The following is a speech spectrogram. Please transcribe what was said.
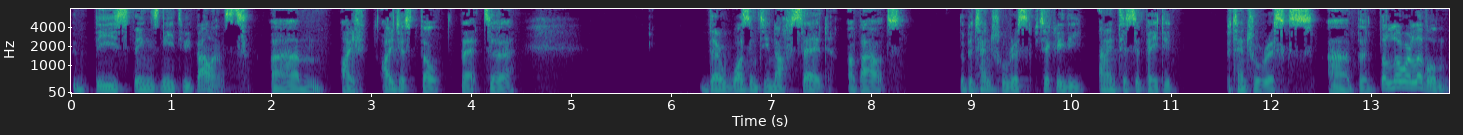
these things need to be balanced. Um, I I just felt that uh, there wasn't enough said about the potential risks, particularly the unanticipated potential risks, uh, the the lower level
